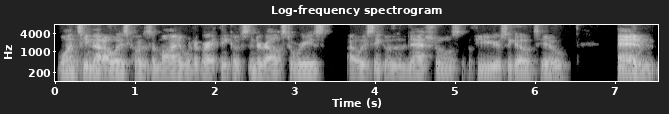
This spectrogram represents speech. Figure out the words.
one team that always comes to mind whenever I think of Cinderella stories, I always think of the Nationals a few years ago too, and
